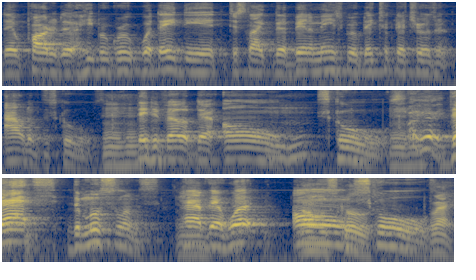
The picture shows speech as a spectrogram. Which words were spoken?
They're part of the Hebrew group. What they did, just like the Benin group, they took their children out of the schools. Mm-hmm. They developed their own mm-hmm. schools. Oh, right. That's the Muslims mm-hmm. have their what own, Own schools. schools. Right.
